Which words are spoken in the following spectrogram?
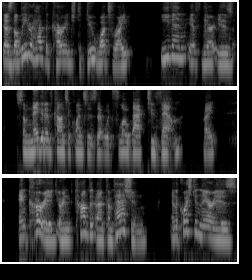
Does the leader have the courage to do what's right, even if there is some negative consequences that would flow back to them, right? And courage or comp- uh, compassion. And the question there is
